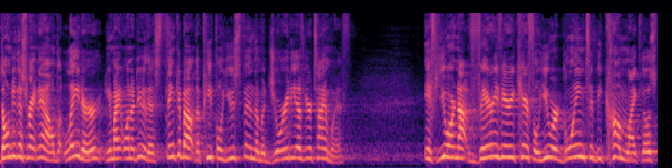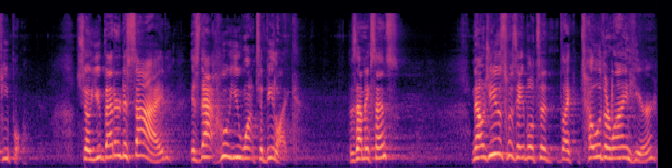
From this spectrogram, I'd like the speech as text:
don't do this right now, but later you might want to do this. Think about the people you spend the majority of your time with. If you are not very, very careful, you are going to become like those people. So you better decide is that who you want to be like? Does that make sense? Now, Jesus was able to like toe the line here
